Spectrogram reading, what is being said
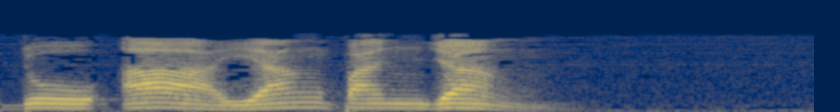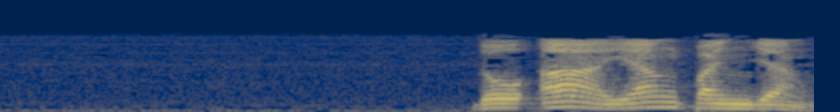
doa yang panjang. Doa yang panjang.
